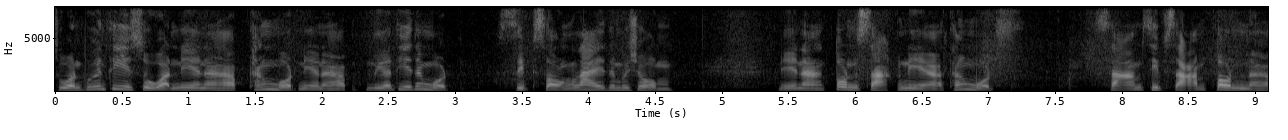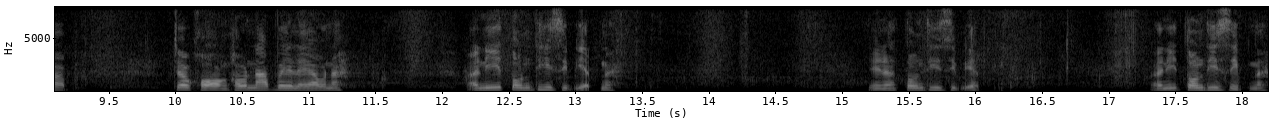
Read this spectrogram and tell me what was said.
ส่วนพื้นที่สวนเนี่ยนะครับทั้งหมดเนี่ยนะครับเนื้อที่ทั้งหมด 12 ไร่ท่านผู้ชมนี่นะต้นสักเนี่ยทั้งหมด 33 ต้นนะครับ เจ้าของเขานับไว้แล้วนะ อันนี้ต้นที่ 11 นะนี่นะต้นที่สิบเอ็ดอันนี้ต้นที่สิบนะ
